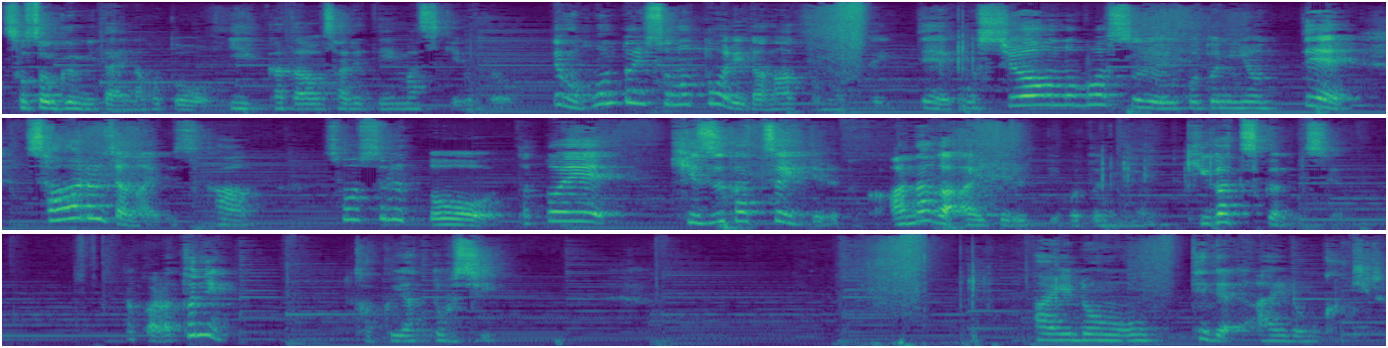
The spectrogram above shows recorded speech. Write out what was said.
注ぐみたいなことを言い方をされていますけれど、でも本当にその通りだなと思っていて、こうシワを伸ばすことによって、触るじゃないですか。そうすると、たとえ傷がついてるとか、穴が開いてるっていうことにも気がつくんですよ。だから、とにかくやってほしい。アイロンを、手でアイロンをかける。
